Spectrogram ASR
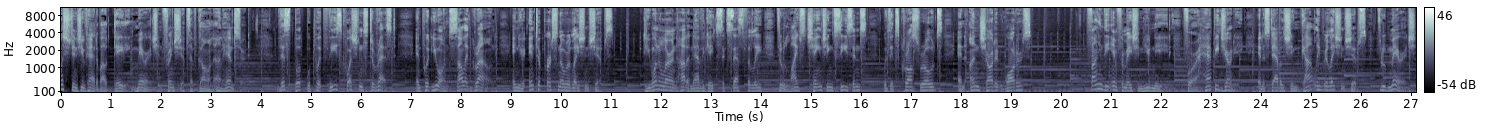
questions you've had about dating, marriage, and friendships have gone unanswered, this book will put these questions to rest and put you on solid ground in your interpersonal relationships. Do you want to learn how to navigate successfully through life's changing seasons with its crossroads and uncharted waters? Find the information you need for a happy journey in establishing godly relationships through marriage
